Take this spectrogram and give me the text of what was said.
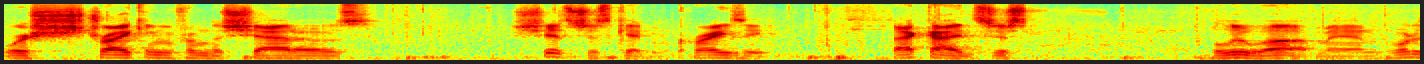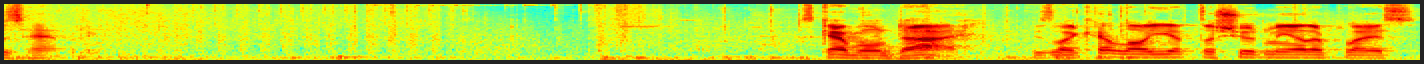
We're striking from the shadows. Shit's just getting crazy. That guy's just blew up, man. What is happening? This guy won't die. He's like, hello, you have to shoot me other place.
